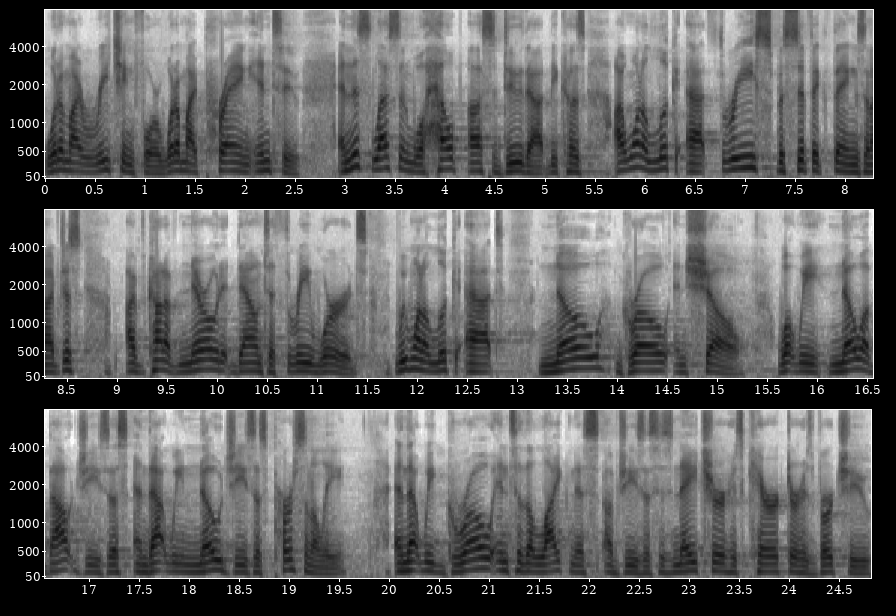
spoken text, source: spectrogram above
What am I reaching for? What am I praying into? And this lesson will help us do that because I want to look at three specific things, and I've just I've kind of narrowed it down to three words. We want to look at know, grow, and show. What we know about Jesus and that we know Jesus personally and that we grow into the likeness of Jesus, his nature, his character, his virtue,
